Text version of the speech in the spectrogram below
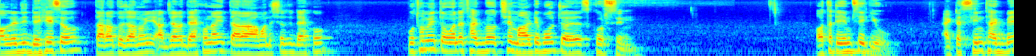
অলরেডি দেখেছ, তারা তো জানোই, আর যারা দেখো নাই, তারা আমাদের সাথে দেখো। প্রথমেই তোমাদের থাকবে হচ্ছে মাল্টিপল চয়েস কোশ্চিন অর্থাৎ এমসিকিউ একটা সিন থাকবে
